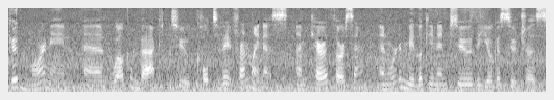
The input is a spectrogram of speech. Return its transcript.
Good morning and welcome back to Cultivate Friendliness. I'm Kara Thorson and we're going to be looking into the Yoga Sutras.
